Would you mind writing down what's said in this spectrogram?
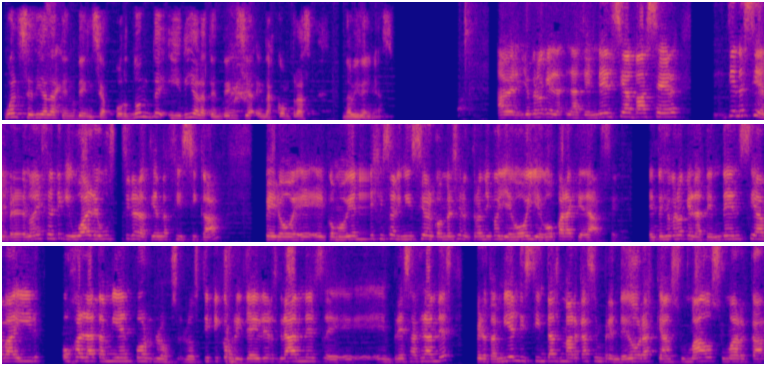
¿cuál sería la tendencia? ¿Por dónde iría la tendencia en las compras navideñas? A ver, yo creo que la, tendencia va a ser, tiene siempre, ¿no? Hay gente que igual le gusta ir a la tienda física, pero eh, eh, como bien dijiste al inicio, el comercio electrónico llegó y llegó para quedarse. Entonces yo creo que la tendencia va a ir, ojalá también por los, los típicos retailers grandes, eh, empresas grandes, pero también distintas marcas emprendedoras que han sumado su marca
